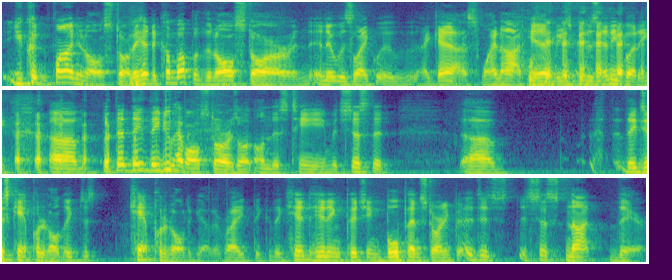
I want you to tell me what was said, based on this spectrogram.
you couldn't find an All Star. They had to come up with an All Star, and, and it was like, well, I guess why not him? He's as good as anybody. Um, but they they do have All Stars on, on this team. It's just that uh, they just can't put it all. They just can't put it all together, right? They, they hit hitting, pitching, bullpen starting. It's just, it's just not there.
